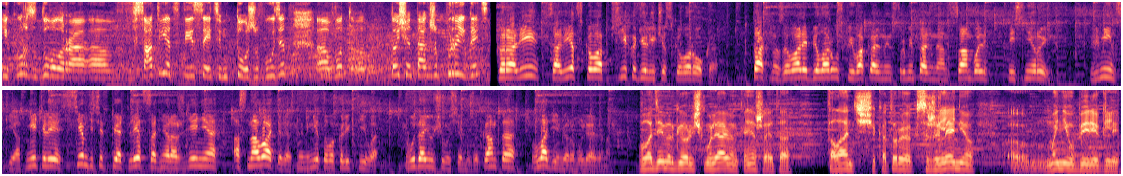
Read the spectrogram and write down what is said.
И курс доллара э, в соответствии с этим тоже будет. Э, вот э, точно так же прыгать. Короли советского психоделического рока. Так называли белорусский вокально-инструментальный ансамбль «Песнеры». В Минске отметили 75 лет со дня рождения основателя знаменитого коллектива, выдающегося музыканта Владимира Мулявина. Владимир Георгиевич Мулявин, конечно, это талантище, которое, к сожалению, мы не уберегли.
